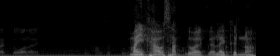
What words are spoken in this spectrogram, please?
สักตัวเลย ไม่เข้าสักตัวไม่เข้าสักตัวเกิดอะไรขึ้นเนาะ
